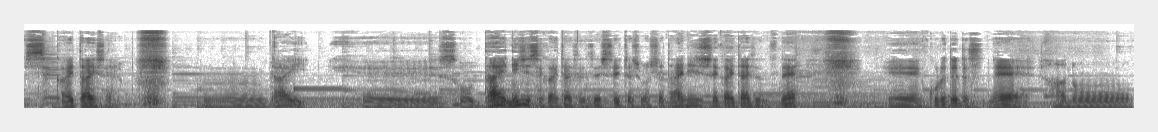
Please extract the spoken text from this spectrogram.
世界大戦。第、えー、そう第二次世界大戦ですね。失礼いたしました。第二次世界大戦ですね、えー、これでですねあの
